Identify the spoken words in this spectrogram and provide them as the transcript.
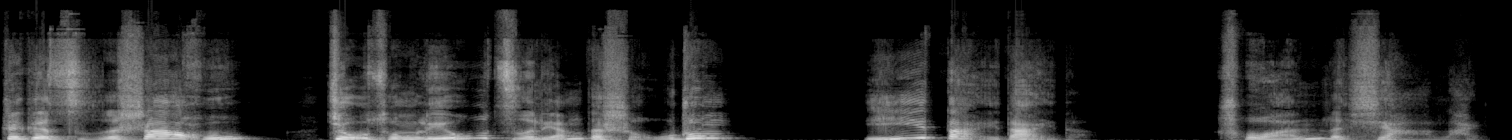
这个紫砂壶就从刘子良的手中一代代的传了下来。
